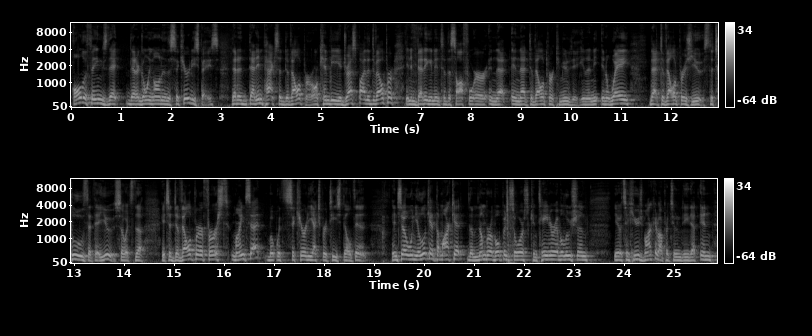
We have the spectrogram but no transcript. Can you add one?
all the things that, that are going on in the security space that, that impacts the developer or can be addressed by the developer and embedding it into the software in that, in that developer community in a, in a way that developers use, the tools that they use. So it's, the, it's a developer first mindset, but with security expertise built in. And so when you look at the market, the number of open source, container evolution, you know, it's a huge market opportunity that, and,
